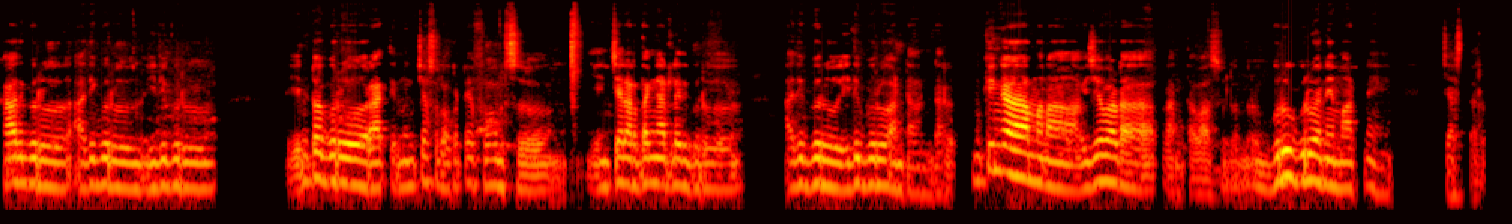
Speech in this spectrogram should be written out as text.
కాదు గురు అది గురు ఇది గురు ఏంటో గురు రాత్రి నుంచి అసలు ఒకటే ఫోన్స్. ఏం చేయాలో అర్థం కావట్లేదు గురు. అది గురు ఇది గురు అంటా ఉంటారు. ముఖ్యంగా మన విజయవాడ ప్రాంత వాసులు అందరూ గురు గురు అనే మాటని చేస్తారు.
